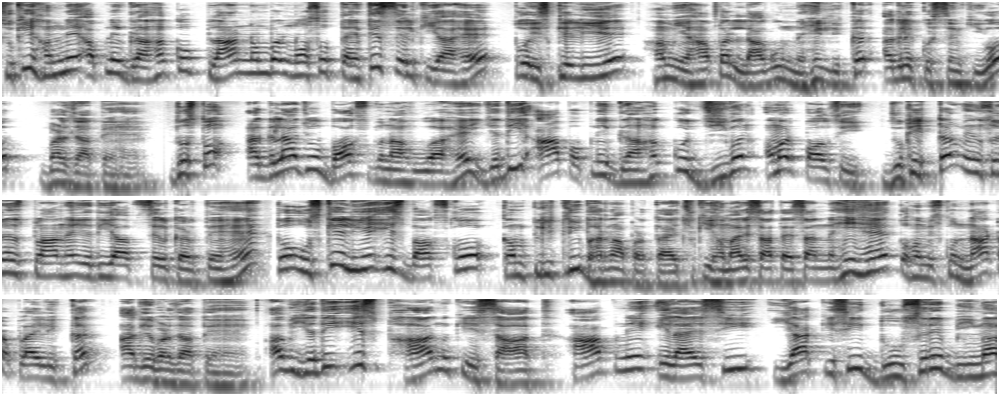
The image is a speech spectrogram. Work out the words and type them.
क्योंकि हमने अपने ग्राहक को प्लान नंबर 933 सेल किया है तो इसके लिए हम यहाँ पर लागू नहीं लिखकर अगले क्वेश्चन की ओर बढ़ जाते हैं। दोस्तों, अगला जो बॉक्स बना हुआ है, यदि आप अपने ग्राहक को जीवन अमर पॉलिसी जो कि टर्म इंश्योरेंस प्लान है, यदि आप सेल करते हैं तो उसके लिए इस बॉक्स को कम्प्लीटली भरना पड़ता है। क्योंकि हमारे साथ ऐसा नहीं है तो हम इसको नॉट अप्लाई लिखकर आगे बढ़ जाते हैं। अब यदि इस फार्म के साथ आपने एलआईसी या किसी दूसरे बीमा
